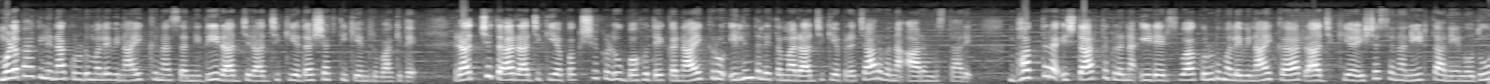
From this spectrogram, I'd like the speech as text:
ಮುಳಬಾಗಿಲಿನ ಕುರುಡುಮಲೆ ವಿನಾಯಕನ ಸನ್ನಿಧಿ ರಾಜ್ಯ ರಾಜಕೀಯದ ಶಕ್ತಿ ಕೇಂದ್ರವಾಗಿದೆ. ರಾಜ್ಯದ ರಾಜಕೀಯ ಪಕ್ಷಗಳು ಬಹುತೇಕ ನಾಯಕರು ಇಲ್ಲಿಂದಲೇ ತಮ್ಮ ರಾಜಕೀಯ ಪ್ರಚಾರವನ್ನು ಆರಂಭಿಸುತ್ತಾರೆ ಭಕ್ತರ ಇಷ್ಟಾರ್ಥಗಳನ್ನು ಈಡೇರಿಸುವ ಕುರುಡುಮಲೆ ವಿನಾಯಕ ರಾಜಕೀಯ ಯಶಸ್ಸನ್ನು ನೀಡ್ತಾನೆ ಅನ್ನೋದು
